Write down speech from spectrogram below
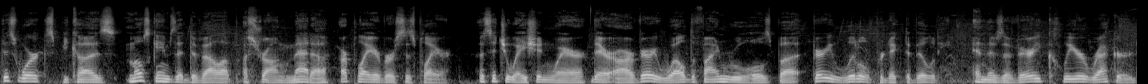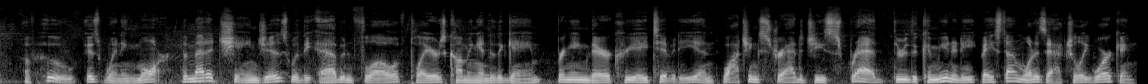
This works because most games that develop a strong meta are player versus player, a situation where there are very well defined rules but very little predictability and there's a very clear record of who is winning more. The meta changes with the ebb and flow of players coming into the game, bringing their creativity and watching strategies spread through the community based on what is actually working.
